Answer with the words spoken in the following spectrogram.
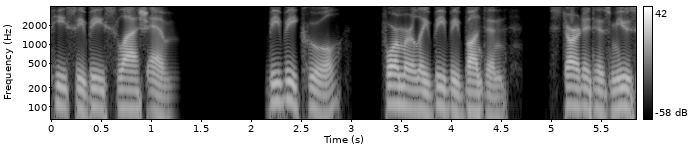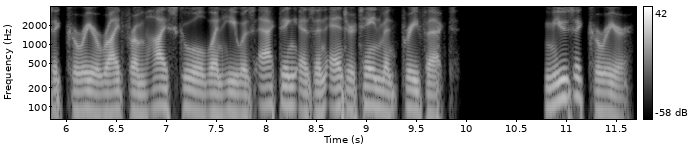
PCB/M. Bebe Cool, formerly BB Bunton, started his music career right from high school when he was acting as an entertainment prefect. Music career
